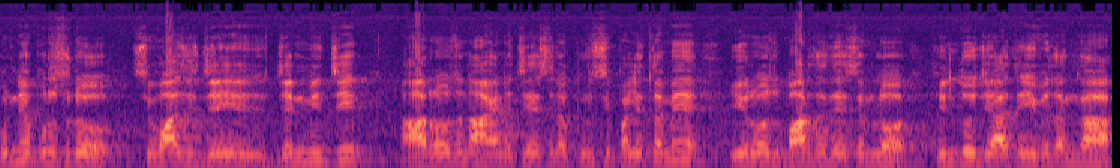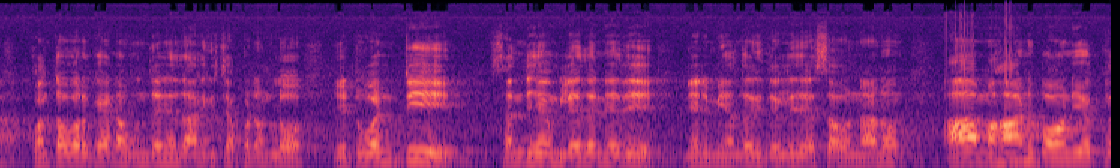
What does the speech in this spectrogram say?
పుణ్యపురుషుడు శివాజీ జై జన్మించి ఆ రోజున ఆయన చేసిన కృషి ఫలితమే ఈరోజు భారతదేశంలో హిందూ జాతి ఈ విధంగా కొంతవరకైనా ఉందనే దానికి చెప్పడంలో ఎటువంటి సందేహం లేదనేది నేను మీ అందరికీ తెలియజేస్తా ఉన్నాను. ఆ మహానుభావుని యొక్క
